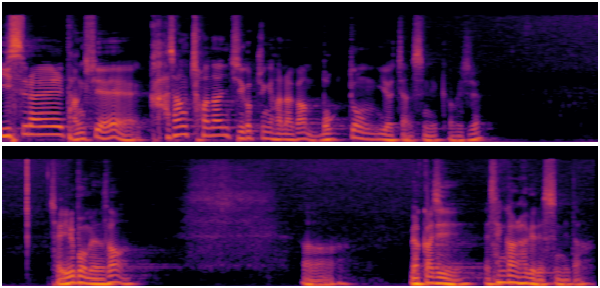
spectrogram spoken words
이스라엘 당시에 가장 천한 직업 중에 하나가 목동이었지 않습니까? 그죠? 자, 일 보면서 어, 몇 가지 생각을 하게 됐습니다.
